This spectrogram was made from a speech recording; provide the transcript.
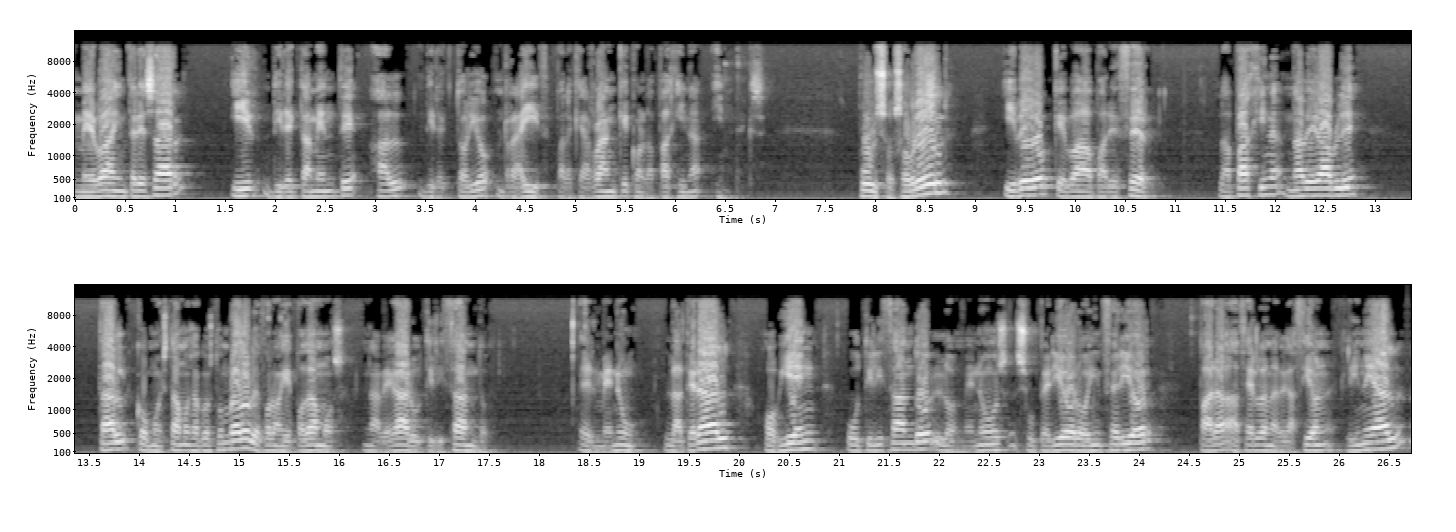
me va a interesar ir directamente al directorio raíz para que arranque con la página index. Pulso sobre él y veo que va a aparecer la página navegable tal como estamos acostumbrados, de forma que podamos navegar utilizando el menú lateral o bien utilizando los menús superior o inferior para hacer la navegación lineal,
